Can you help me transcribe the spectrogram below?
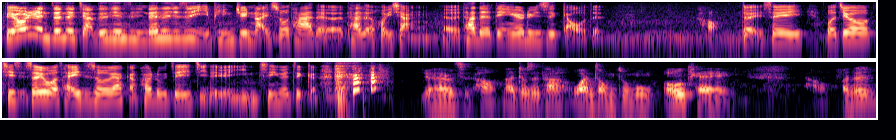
不用认真的讲这件事情，但是就是以平均来说，它的它的回响，呃，它的点阅率是高的。好，对，所以我就其实，所以我才一直说要赶快录这一集的原因，是因为这个。原来如此，好，那就是它万众瞩目，OK。好，反正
